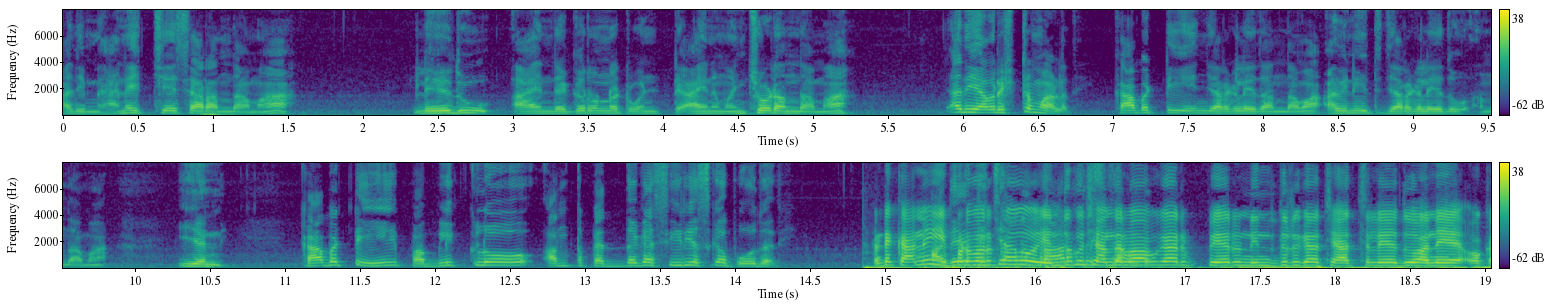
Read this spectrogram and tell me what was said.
అది మేనేజ్ చేశారందామా లేదు ఆయన దగ్గర ఉన్నటువంటి ఆయన మంచోడు అందామా? అది ఎవరిష్టం వాళ్ళది. కాబట్టి ఏం జరగలేదు అందామా? అవినీతి జరగలేదు అందామా? ఇవన్నీ కాబట్టి పబ్లిక్లో అంత పెద్దగా సీరియస్గా పోదు అది అంటే కానీ అదే ఇప్పటి వరకు విచారణ ఎందుకు చంద్రబాబు గారి పేరు నిందితుడిగా చేర్చలేదు అనే ఒక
